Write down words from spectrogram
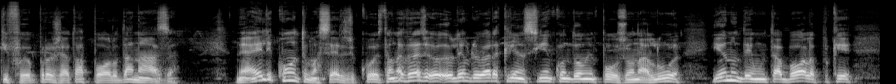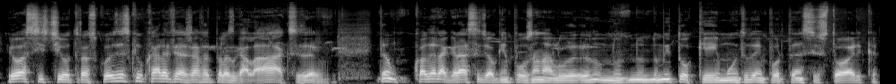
que foi o projeto Apollo da NASA. Né? Aí ele conta uma série de coisas. Então, na verdade, eu, eu, lembro, eu era criancinha quando o homem pousou na Lua e eu não dei muita bola porque eu assisti outras coisas que o cara viajava pelas galáxias. É. Então, qual era a graça de alguém pousar na Lua? Eu não, não, não me toquei muito da importância histórica,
